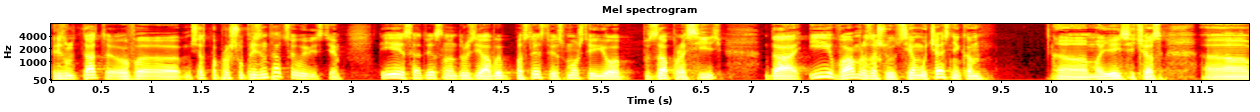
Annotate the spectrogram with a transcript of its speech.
результат в... Сейчас попрошу презентацию вывести, и, соответственно, друзья, вы впоследствии сможете ее запросить, да, и вам разошлют всем участникам моей сейчас э,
